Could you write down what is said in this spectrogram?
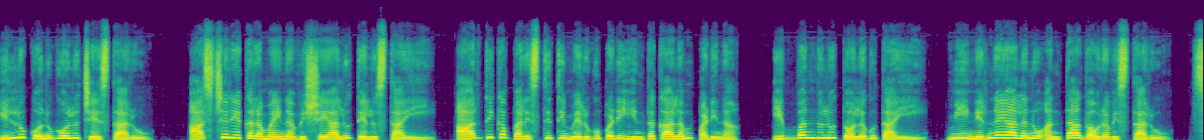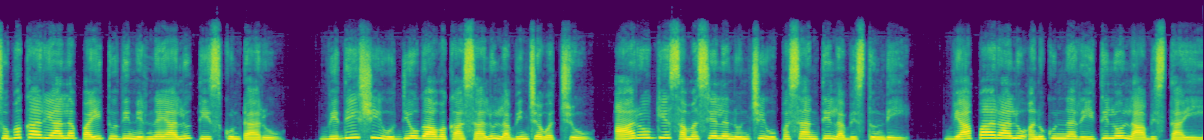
ఇల్లు కొనుగోలు చేస్తారు. ఆశ్చర్యకరమైన విషయాలు తెలుస్తాయి. ఆర్థిక పరిస్థితి మెరుగుపడి ఇంతకాలం పడిన ఇబ్బందులు తొలగుతాయి. మీ నిర్ణయాలను అంతా గౌరవిస్తారు. శుభకార్యాలపై తుది నిర్ణయాలు తీసుకుంటారు. విదేశీ ఉద్యోగావకాశాలు లభించవచ్చు. ఆరోగ్య సమస్యల నుంచి ఉపశాంతి లభిస్తుంది. వ్యాపారాలు అనుకున్న రీతిలో లాభిస్తాయి.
